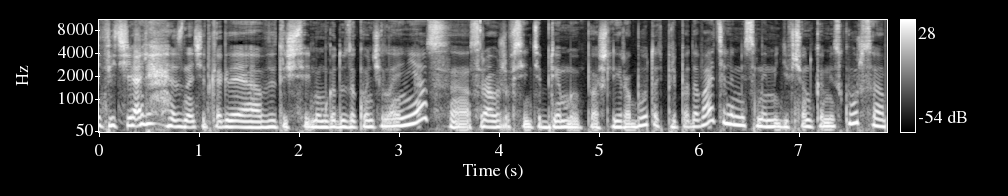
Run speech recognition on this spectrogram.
и печаль. Значит, когда я в 2007 году закончила ИНИАС, а, сразу же в сентябре мы пошли работать преподавателями с моими девчонками из курса.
